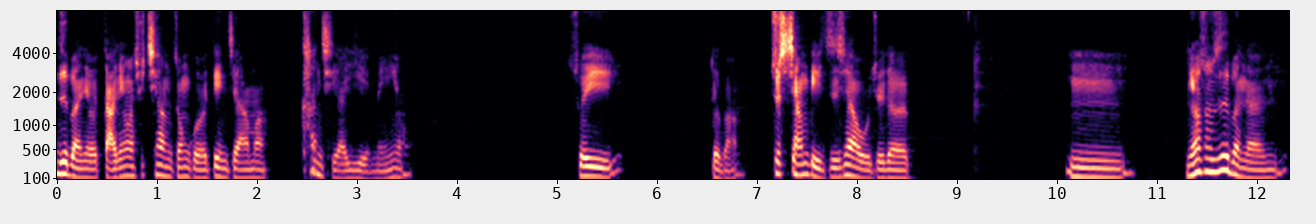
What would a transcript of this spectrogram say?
日本有打电话去呛中国的店家吗？看起来也没有。所以，对吧？就相比之下，我觉得，嗯，你要说日本人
